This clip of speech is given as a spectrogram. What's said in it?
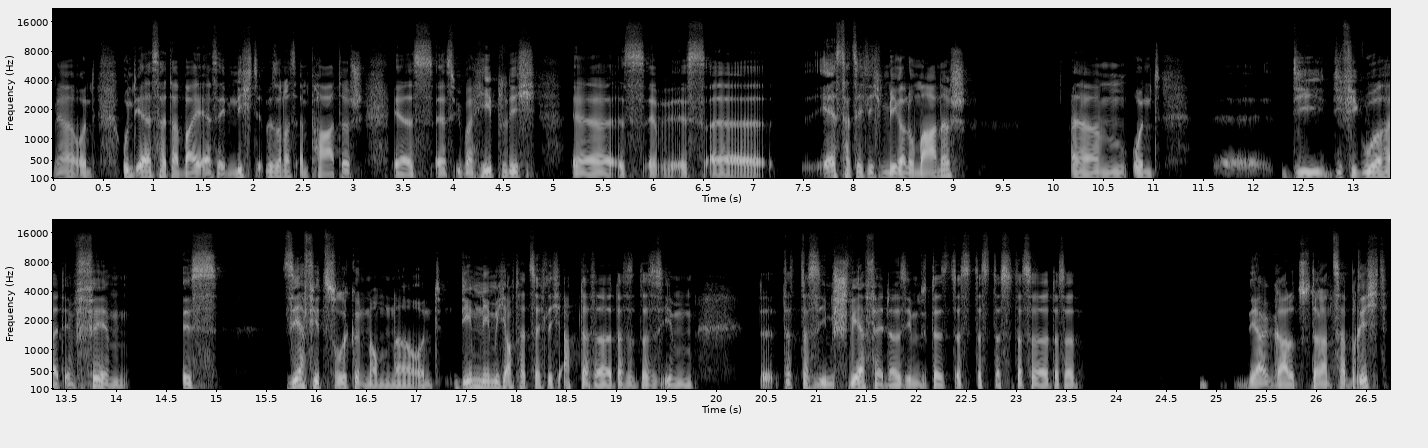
Ja, und, und er ist halt dabei, er ist eben nicht besonders empathisch, er ist, er ist überheblich, er ist, er ist, äh, er ist tatsächlich megalomanisch. Ähm, und die, die Figur halt im Film ist sehr viel zurückgenommener und dem nehme ich auch tatsächlich ab, dass er, dass, dass es ihm, dass, dass es ihm schwerfällt, dass, ihm, dass, dass, dass, dass, dass er, dass er ja geradezu daran zerbricht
